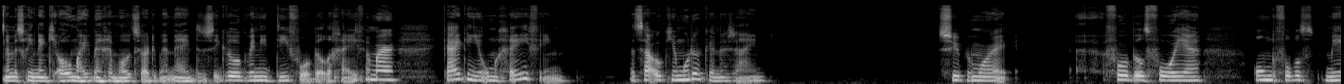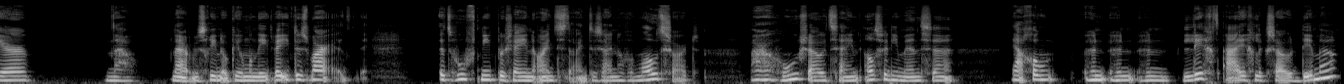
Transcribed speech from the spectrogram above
En misschien denk je, oh, maar ik ben geen Mozart. Ik ben, nee, dus ik wil ook weer niet die voorbeelden geven. Maar kijk in je omgeving. Het zou ook je moeder kunnen zijn. Supermooi uh, voorbeeld voor je om bijvoorbeeld meer, nou, nou, misschien ook helemaal niet. Weet je, dus maar het, hoeft niet per se een Einstein te zijn of een Mozart. Maar hoe zou het zijn als we die mensen ja, gewoon hun, hun, hun licht eigenlijk zouden dimmen?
